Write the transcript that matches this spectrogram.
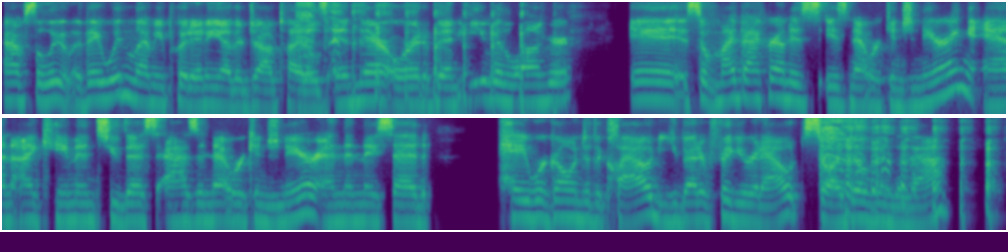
Absolutely. They wouldn't let me put any other job titles in there or it'd have been even longer. It, so my background is is network engineering and I came into this as a network engineer and then they said, "Hey, we're going to the cloud. You better figure it out." So I dove into that.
